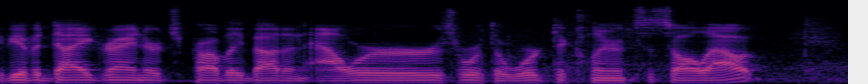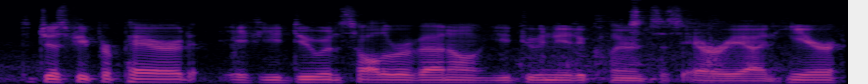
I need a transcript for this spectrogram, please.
If you have a die grinder, it's probably about an hour's worth of work to clearance this all out. Just be prepared. If you do install the Reveno, you do need to clearance this area in here.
